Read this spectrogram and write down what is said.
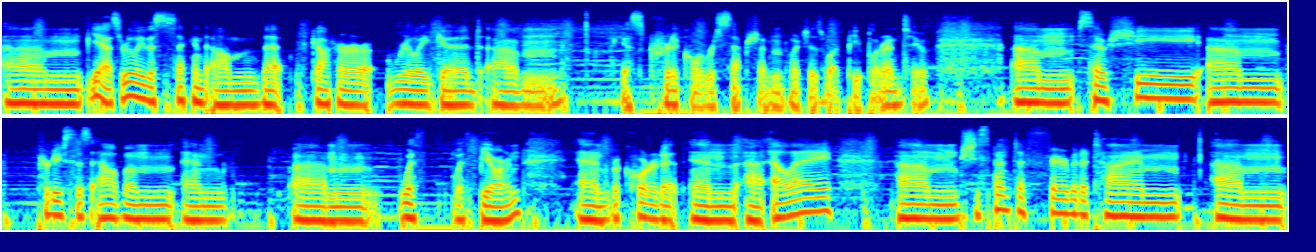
um, yeah, it's really the second album that got her really good, I guess, critical reception, which is what people are into. so she produced this album and um, with with Bjorn and recorded it in uh, L.A. Um, she spent a fair bit of time um,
